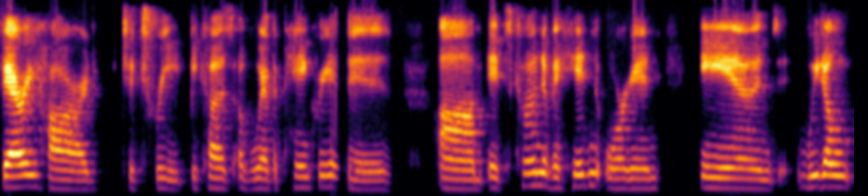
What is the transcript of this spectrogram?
very hard to treat because of where the pancreas is. Um, it's kind of a hidden organ, and we don't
